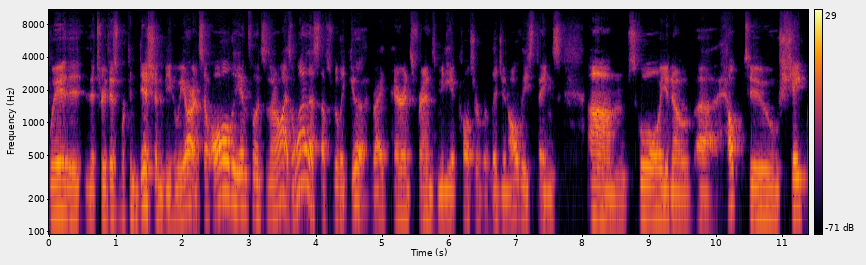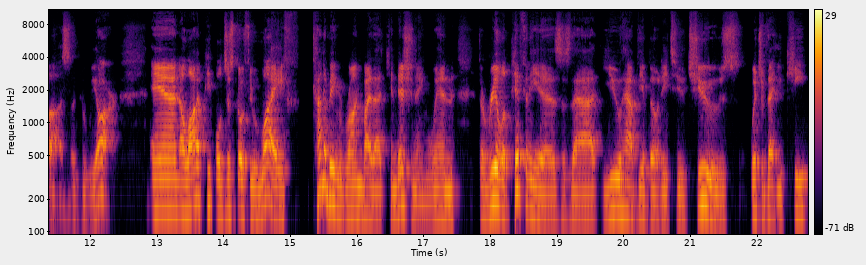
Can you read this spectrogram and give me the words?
we, the, the, truth is we're conditioned to be who we are. And so all the influences in our lives, a lot of that stuff's really good, right? Parents, friends, media, culture, religion, all these things, um, school, you know, uh, help to shape us and who we are. And a lot of people just go through life kind of being run by that conditioning when the real epiphany is is that you have the ability to choose which of that you keep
